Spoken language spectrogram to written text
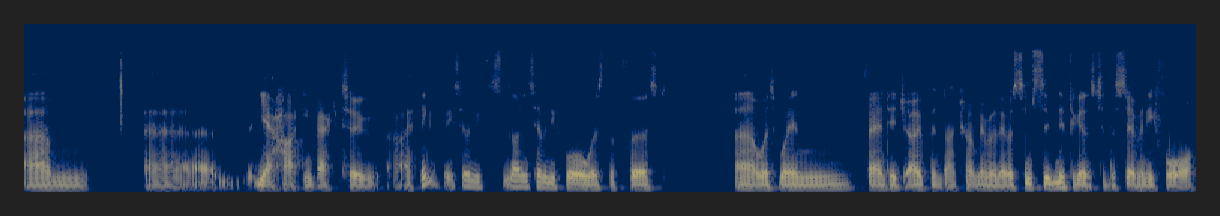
um, uh, yeah harking back to I think 1974 was the first uh, was when Vantage opened. I can't remember. There was some significance to the 74.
